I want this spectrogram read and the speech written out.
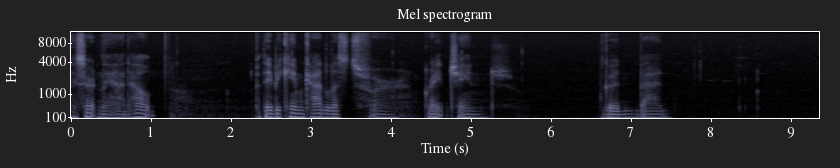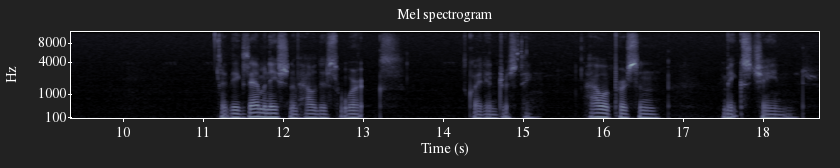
They certainly had help they became catalysts for great change, good, bad. the examination of how this works is quite interesting. How a person makes change.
